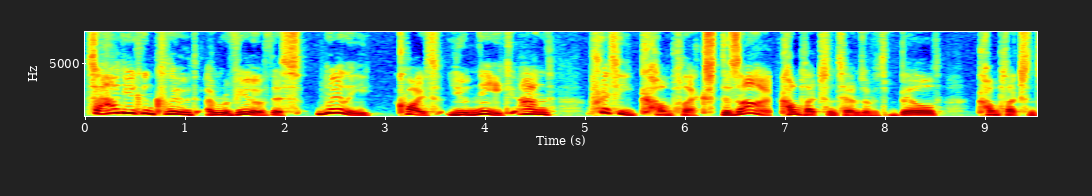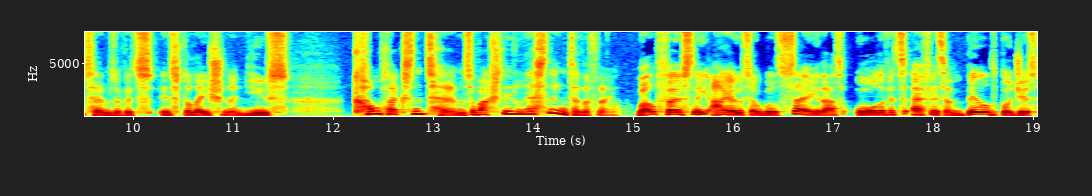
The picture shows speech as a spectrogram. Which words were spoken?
So how do you conclude a review of this really quite unique and pretty complex design? Complex in terms of its build, complex in terms of its installation and use, complex in terms of actually listening to the thing? Well, firstly, IOTA will say that all of its effort and build budget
